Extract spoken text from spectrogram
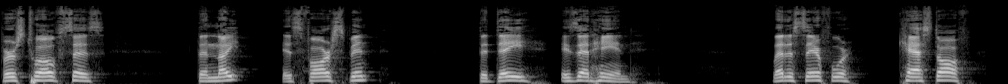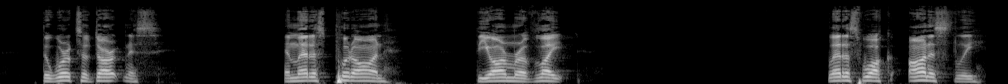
Verse 12 says, The night is far spent, the day is at hand. Let us therefore cast off the works of darkness and let us put on the armor of light. Let us walk honestly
